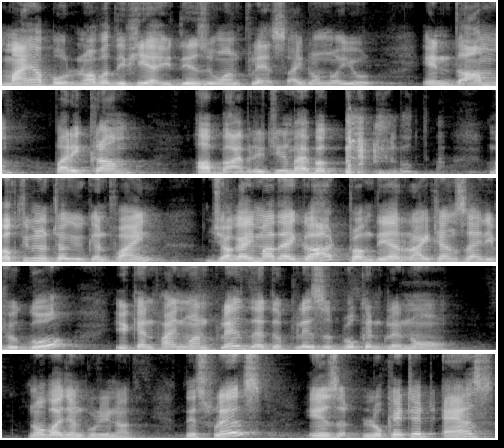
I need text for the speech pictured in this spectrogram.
Mayapur, Navadip here, this is one place, I don't know you, in Dham Parikram, of, written by Bhaktivinoda you can find, Jagai Madai Ghat, from there right hand side if you go, you can find one place that the place is broken place. No, no Bhajan Kurinath. This place is located as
